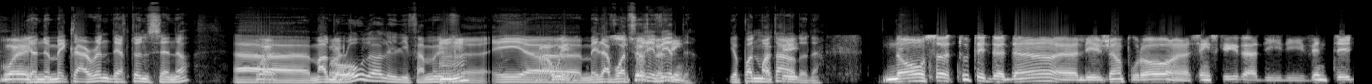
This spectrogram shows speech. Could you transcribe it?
il y a une McLaren d'Ayrton Senna. Euh, Marlboro, là, les, fameuses. Mm-hmm. Euh, et, euh, ben Mais la voiture est vide. Il n'y a pas de moteur dedans. Non, ça, tout est dedans. Euh, les gens pourront euh, s'inscrire à des, des vintage,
